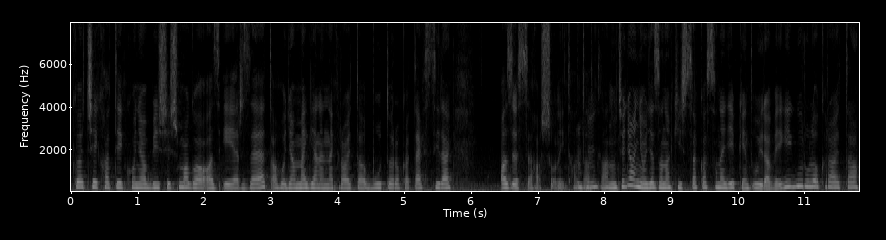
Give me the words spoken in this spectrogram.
költséghatékonyabb is, és maga az érzet, ahogyan megjelennek rajta a bútorok, a textilek, az összehasonlíthatatlan. Uh-huh. Úgyhogy annyi, hogy azon a kis szakaszon egyébként újra végigurulok rajta,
